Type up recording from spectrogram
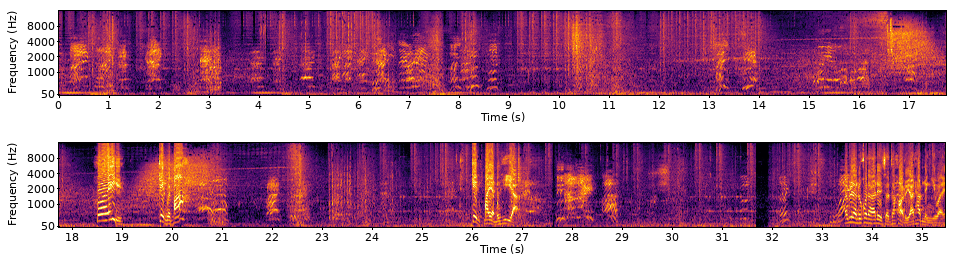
เฮ้ย เก่งไปปะเก่งไปอะบางทีอะไม่เป็นไรทุกคนนะเดี๋ยวฉันจะขออนุญาตทำอย่างนี้ไว้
